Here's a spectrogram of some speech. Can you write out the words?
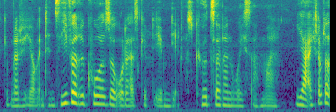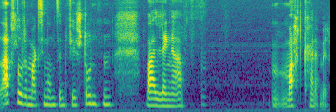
Es gibt natürlich auch intensivere Kurse oder es gibt eben die etwas kürzeren, wo ich sage mal, ja, ich glaube, das absolute Maximum sind vier Stunden, weil länger macht keiner mit.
